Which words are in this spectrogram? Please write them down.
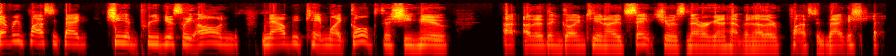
every plastic bag she had previously owned now became like gold because she knew, uh, other than going to the United States, she was never going to have another plastic bag again.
